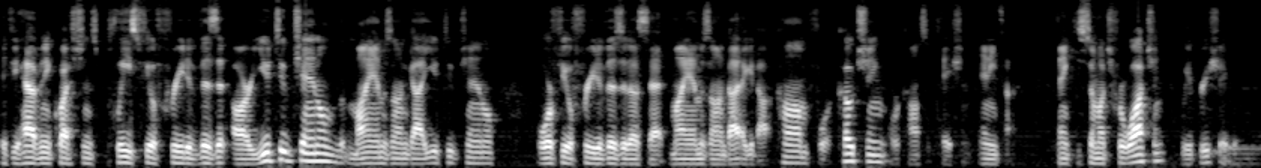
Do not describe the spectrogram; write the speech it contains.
If you have any questions, please feel free to visit our YouTube channel, the My Amazon Guy YouTube channel, or feel free to visit us at myamazonguy.com for coaching or consultation anytime. Thank you so much for watching. We appreciate it.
